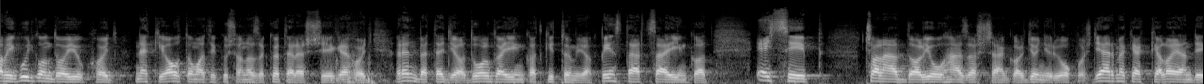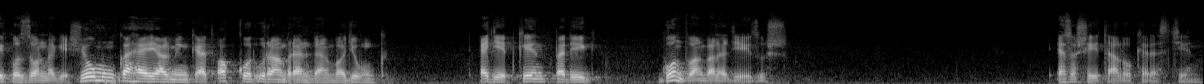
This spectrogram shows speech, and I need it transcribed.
amíg úgy gondoljuk, hogy neki automatikusan az a kötelessége, hogy rendbe tegye a dolgainkat, kitömi a pénztárcáinkat, egy szép családdal, jó házassággal, gyönyörű, okos gyermekekkel ajándékozzon meg, és jó munkahelyel minket, akkor Uram, rendben vagyunk. Egyébként pedig gond van veled Jézus. Ez a sétáló keresztjén.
